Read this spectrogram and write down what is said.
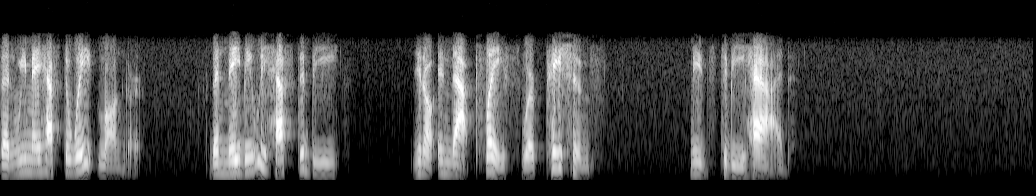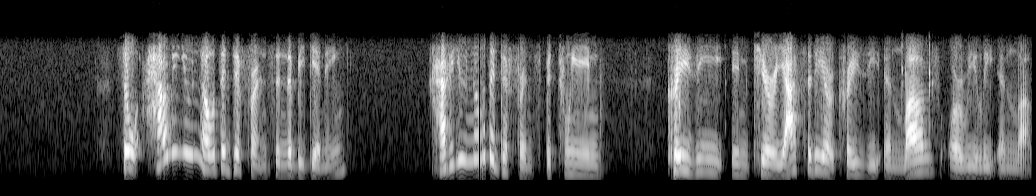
Then we may have to wait longer. Then maybe we have to be, you know, in that place where patience needs to be had. So, how do you know the difference in the beginning? How do you know the difference between crazy in curiosity or crazy in love or really in love?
